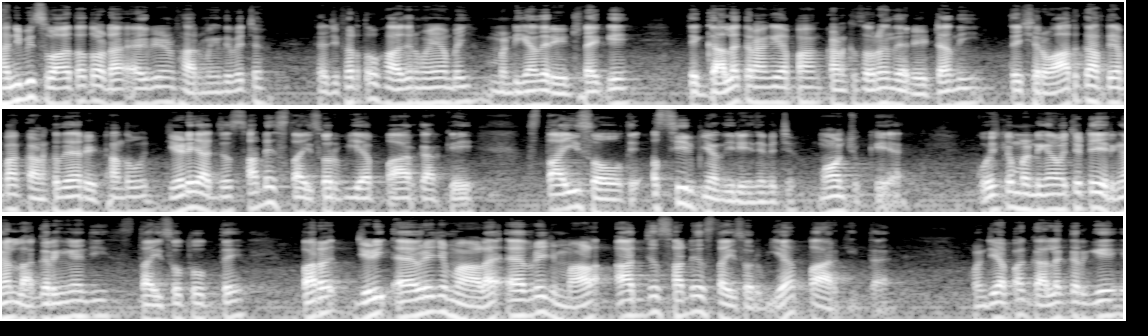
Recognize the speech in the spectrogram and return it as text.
ਹਾਂਜੀ ਵੀ ਸਵਾਗਤ ਆ ਤੁਹਾਡਾ ਐਗਰੀਕਲਚਰ ਫਾਰਮਿੰਗ ਦੇ ਵਿੱਚ। ਤੇ ਅੱਜ ਫਿਰ ਤੋਂ ਹਾਜ਼ਰ ਹੋਏ ਆ ਬਈ ਮੰਡੀਆਂ ਦੇ ਰੇਟ ਲੈ ਕੇ। ਤੇ ਗੱਲ ਕਰਾਂਗੇ ਆਪਾਂ ਕਣਕ ਸੋਰਿਆਂ ਦੇ ਰੇਟਾਂ ਦੀ। ਤੇ ਸ਼ੁਰੂਆਤ ਕਰਦੇ ਆਪਾਂ ਕਣਕ ਦੇ ਰੇਟਾਂ ਤੋਂ, ਜਿਹੜੇ ਅੱਜ 2750 ਰੁਪਈਆ ਪਾਰ ਕਰਕੇ 2700 ਤੇ 80 ਰੁਪਈਆਂ ਦੀ ਰੇਂਜ ਵਿੱਚ ਪਹੁੰਚ ਚੁੱਕੇ ਆ। ਕੁਝ ਕੁ ਮੰਡੀਆਂ ਵਿੱਚ ਢੇਰੀਆਂ ਲੱਗ ਰਹੀਆਂ ਜੀ 2700 ਤੋਂ ਉੱਤੇ। ਪਰ ਜਿਹੜੀ ਐਵਰੇਜ ਮਾਲ ਹੈ ਐਵਰੇਜ ਮਾਲ ਅੱਜ 2750 ਰੁਪਈਆ ਪਾਰ ਕੀਤਾ ਹੈ। ਹੁਣ ਜੇ ਆਪਾਂ ਗੱਲ ਕਰੀਏ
